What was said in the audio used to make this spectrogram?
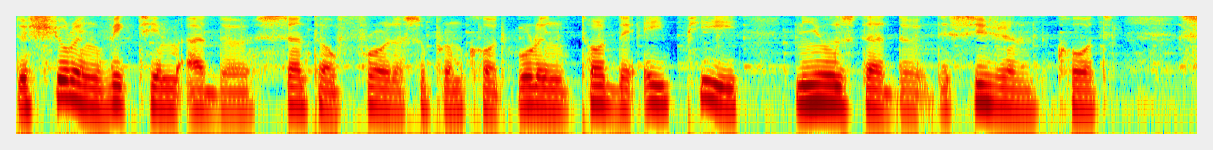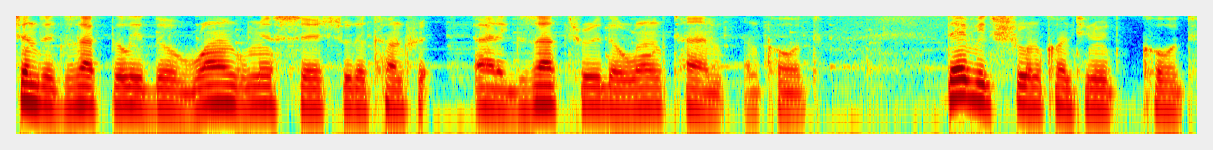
the shooting victim at the center of Florida Supreme Court ruling, told the AP News that the decision court sends exactly the wrong message to the country at exactly the wrong time, unquote. David Schoen continued, quote,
